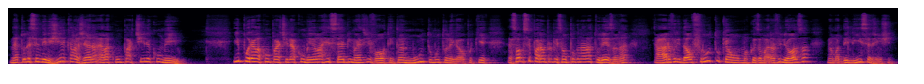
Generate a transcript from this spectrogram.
né, toda essa energia que ela gera, ela compartilha com o meio. E por ela compartilhar com o meio, ela recebe mais de volta. Então é muito, muito legal, porque é só você parar para pensar um pouco na natureza, né? A árvore dá o fruto, que é uma coisa maravilhosa, é uma delícia, a gente.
